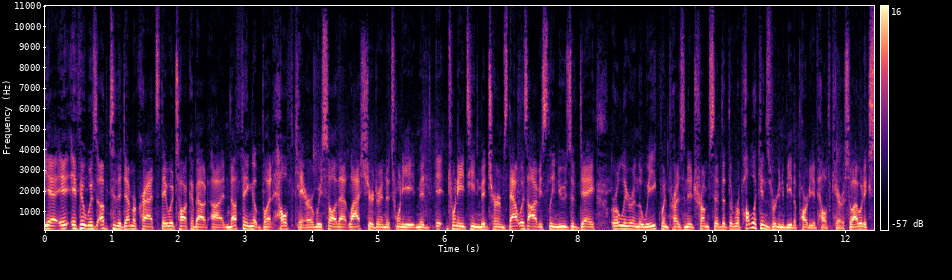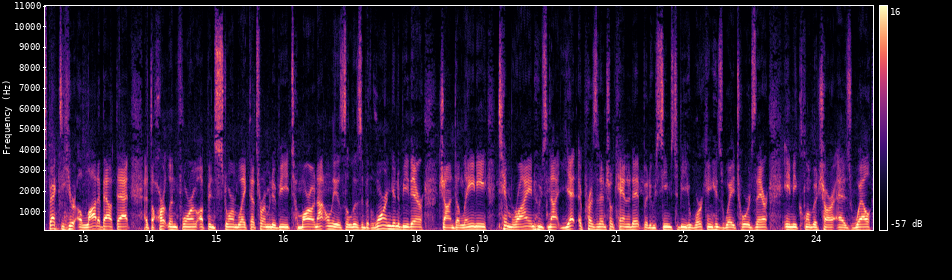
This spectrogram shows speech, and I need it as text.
Yeah, if it was up to the Democrats, they would talk about uh, nothing but health care. We saw that last year during the 2018 midterms. That was obviously news of day earlier in the week when President Trump said that the Republicans were going to be the party of health care. So I would expect to hear a lot about that at the Heartland Forum up in Storm Lake. That's where I'm going to be tomorrow. Not only is Elizabeth Warren going to be there, John Delaney, Tim Ryan, who's not yet a presidential candidate, but who seems to be working his way towards there, Amy Klobuchar as well.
